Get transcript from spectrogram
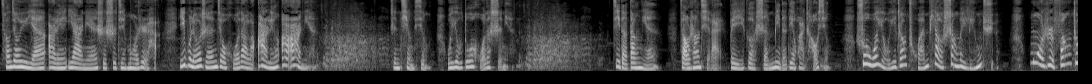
曾经预言二零一二年是世界末日，哈，一不留神就活到了二零二二年，真庆幸我又多活了十年。记得当年早上起来被一个神秘的电话吵醒。说我有一张船票尚未领取，末日方舟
